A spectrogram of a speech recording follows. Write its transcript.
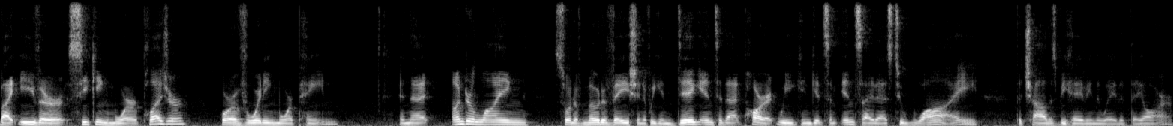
by either seeking more pleasure or avoiding more pain. And that underlying sort of motivation, if we can dig into that part, we can get some insight as to why the child is behaving the way that they are.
